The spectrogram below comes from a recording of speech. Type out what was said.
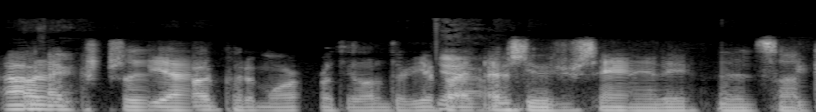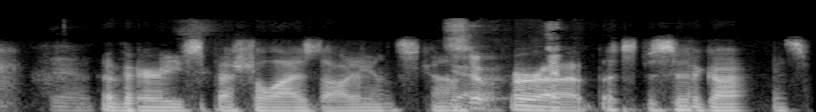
I would Okay. actually. Yeah, I would put it more with the 1130. But Yeah. I see what you're saying, Andy. It's like Yeah. a very specialized audience, kind of, Yeah. or a, a specific audience.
